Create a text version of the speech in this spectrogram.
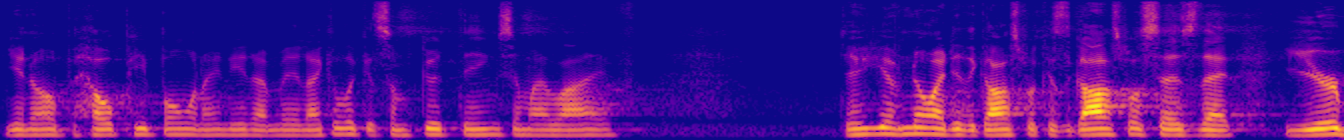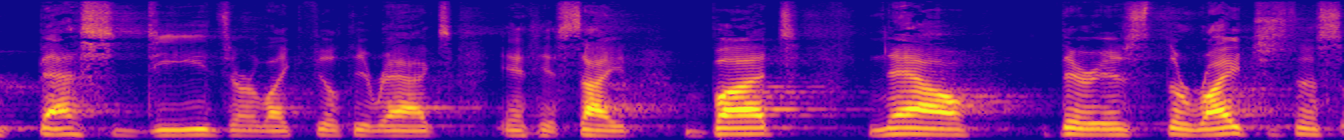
you know, help people when I need. I mean, I can look at some good things in my life. You have no idea the gospel because the gospel says that your best deeds are like filthy rags in his sight. But now there is the righteousness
